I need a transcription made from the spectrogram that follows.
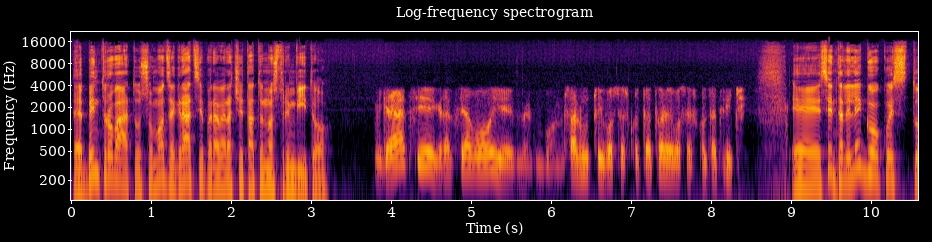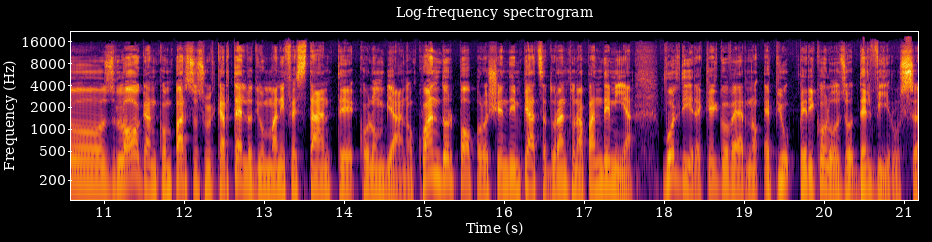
Eh, ben trovato bentornato Somoza, grazie per aver accettato il nostro invito. Grazie, grazie a voi e buon saluto ai vostri ascoltatori e alle vostre ascoltatrici. Eh, senta, le leggo questo slogan comparso sul cartello di un manifestante colombiano. Quando il popolo scende in piazza durante una pandemia vuol dire che il governo è più pericoloso del virus.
